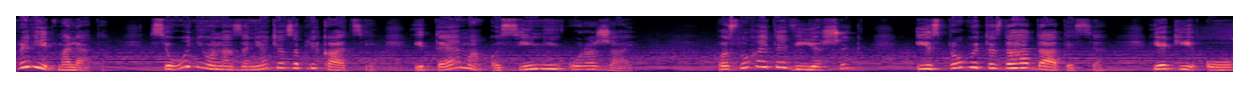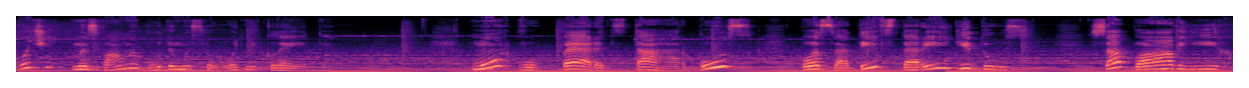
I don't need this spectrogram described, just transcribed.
Привіт, малята! Сьогодні у нас заняття з аплікації і тема осінній урожай. Послухайте віршик і спробуйте здогадатися, які овочі ми з вами будемо сьогодні клеїти. Моркву, перець та гарбуз посадив старий дідусь, сапав їх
